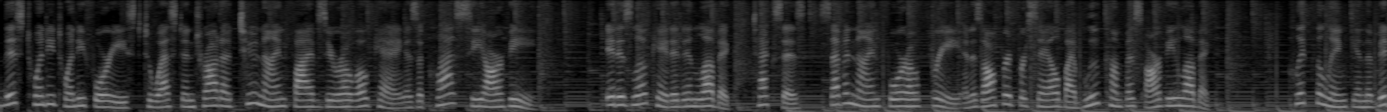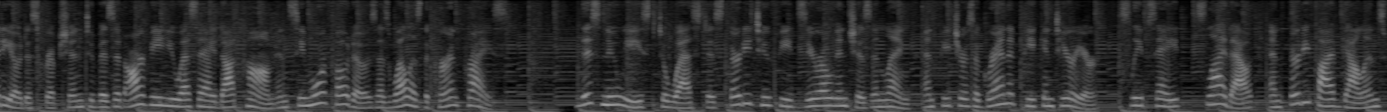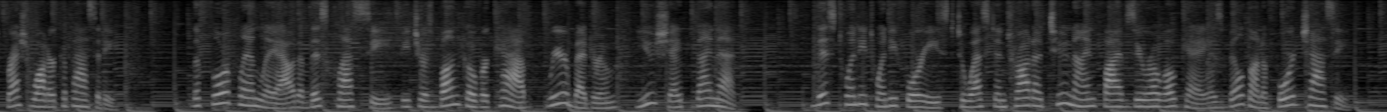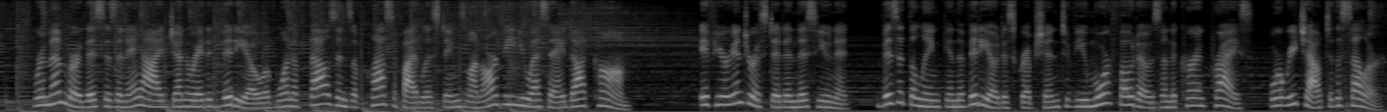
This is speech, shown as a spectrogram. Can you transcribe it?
This 2024 East to West Entrada 2950 OK is a Class C RV. It is located in Lubbock, Texas 79403 and is offered for sale by Blue Compass RV Lubbock. Click the link in the video description to visit RVUSA.com and see more photos as well as the current price. This new East to West is 32 feet 0 inches in length and features a granite peak interior, sleeps 8, slide out, and 35 gallons fresh water capacity. The floor plan layout of this Class C features bunk over cab, rear bedroom, U-shaped dinette. This 2024 East to West Entrada 2950 OK is built on a Ford chassis. Remember this is an AI-generated video of one of thousands of classified listings on RVUSA.com. If you're interested in this unit, visit the link in the video description to view more photos and the current price, or reach out to the seller.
